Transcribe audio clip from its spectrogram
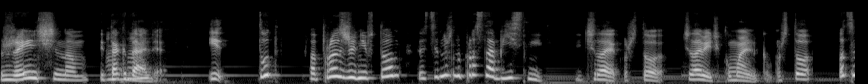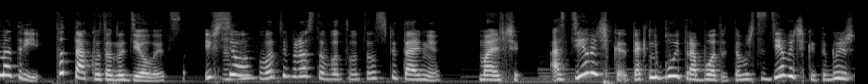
женщинам и mm-hmm. так далее. И тут вопрос же не в том, то есть тебе нужно просто объяснить человеку, что человечку маленькому, что вот смотри, вот так вот оно делается. И все, uh-huh. вот и просто вот, вот воспитание. Мальчик. А с девочкой так не будет работать, потому что с девочкой ты будешь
